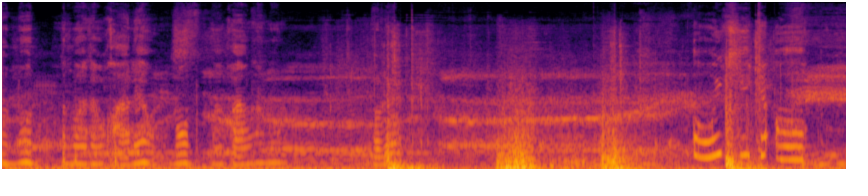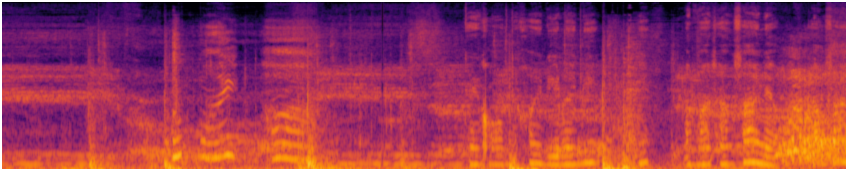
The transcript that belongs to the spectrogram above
่นน่นมันมาทางขวาแล้วน่นมาขวาแล้วน่นเร็วเร็วโอ้ยขี้จะออกลุกไว้ฮ่าใจคอไม่ค่อยดีเลยนี่นี่มันมาทางซ้ายแล้วทางซ้าย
